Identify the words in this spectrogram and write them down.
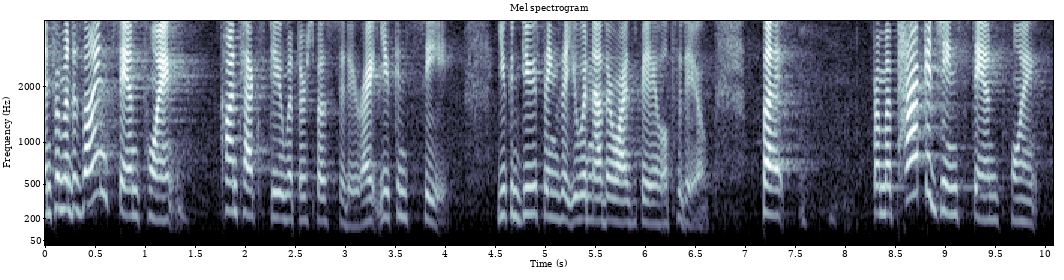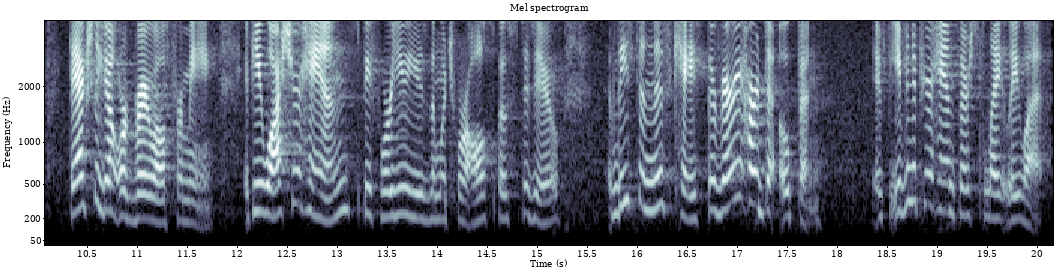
And from a design standpoint, contacts do what they're supposed to do, right? You can see. You can do things that you wouldn't otherwise be able to do. But from a packaging standpoint, they actually don't work very well for me. If you wash your hands before you use them, which we're all supposed to do, at least in this case, they're very hard to open, if, even if your hands are slightly wet.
